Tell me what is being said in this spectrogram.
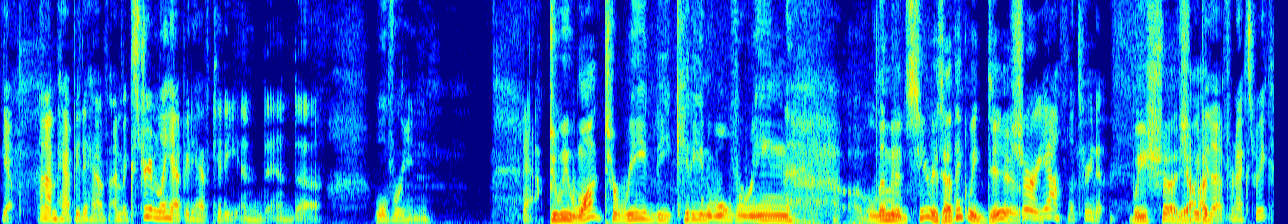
yeah, and I'm happy to have. I'm extremely happy to have Kitty and and uh, Wolverine back. Do we want to read the Kitty and Wolverine uh, limited series? I think we do. Sure, yeah, let's read it. we should. Should yeah, we do I- that for next week?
